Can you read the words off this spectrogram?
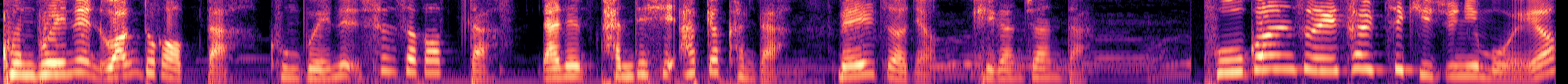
공부에는 왕도가 없다. 공부에는 순서가 없다. 나는 반드시 합격한다. 매일 저녁 귀간주한다. 보건소의 설치 기준이 뭐예요?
